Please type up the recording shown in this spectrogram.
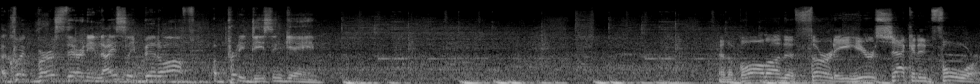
A quick burst there, and he nicely bit off a pretty decent game. And the ball on the 30. Here's second and four.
